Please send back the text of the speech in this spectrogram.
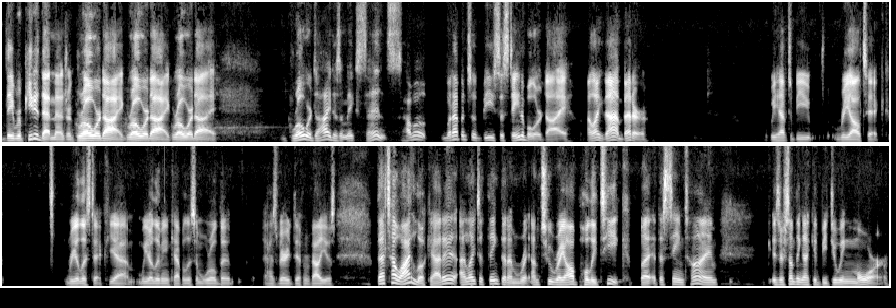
they repeated that mantra: grow or die, grow or die, grow or die. Grow or die doesn't make sense. How about what happened to be sustainable or die? I like that better. We have to be realistic. Realistic, yeah. We are living in capitalism world that has very different values. That's how I look at it. I like to think that I'm I'm too realpolitik, but at the same time, is there something I could be doing more?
